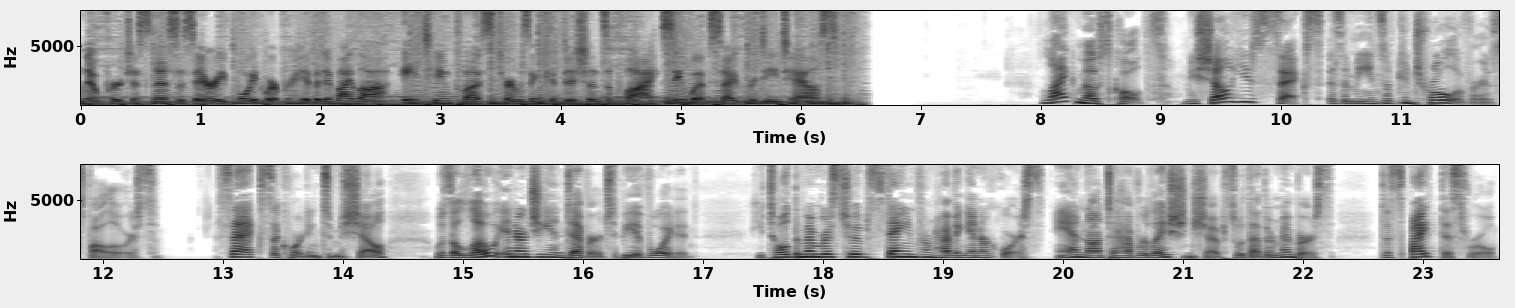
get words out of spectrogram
No purchase necessary. Void where prohibited by law. 18 plus terms and conditions apply. See website for details. Like most cults, Michel used sex as a means of control over his followers. Sex, according to Michel, was a low energy endeavor to be avoided. He told the members to abstain from having intercourse and not to have relationships with other members. Despite this rule,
